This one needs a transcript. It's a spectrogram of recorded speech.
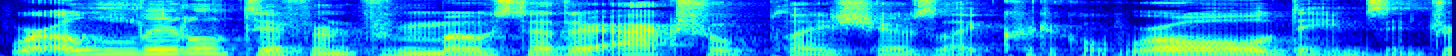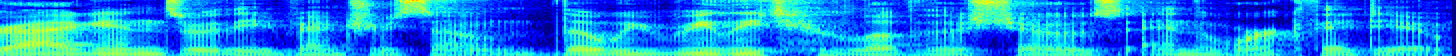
We're a little different from most other actual play shows like Critical Role, Dames and Dragons, or The Adventure Zone, though we really do love those shows and the work they do.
